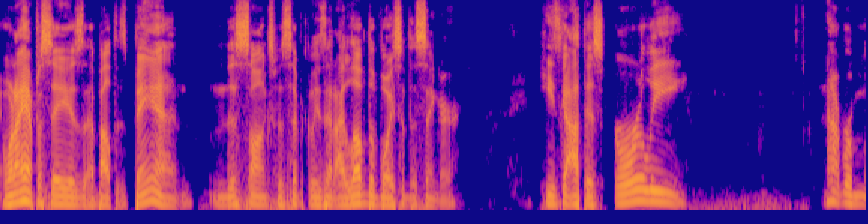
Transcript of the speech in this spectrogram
And what I have to say is about this band, this song specifically, is that I love the voice of the singer. He's got this early, not Ram-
